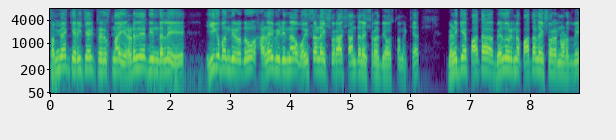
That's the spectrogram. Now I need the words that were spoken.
ಸಮ್ಯಕ್ ಎರಿಚೈ ಟ್ರೇಲ್ಸ್ನ ಎರಡನೇ ದಿನದಲ್ಲಿ ಈಗ ಬಂದಿರೋದು ಹಳೇಬೀಡಿನ ಹೊಯ್ಸಳೇಶ್ವರ, ಶಾಂತಲೇಶ್ವರ ದೇವಸ್ಥಾನಕ್ಕೆ. ಬೆಳಗ್ಗೆ ಪಾತಾ, ಬೇಲೂರಿನ ಪಾತಾಳೇಶ್ವರ ನೋಡಿದ್ವಿ.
